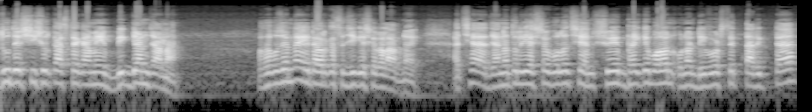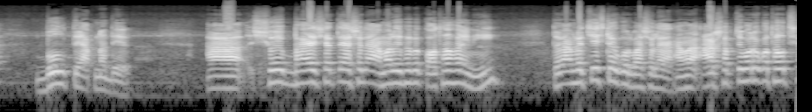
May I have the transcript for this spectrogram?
দুধের শিশুর কাছ থেকে আমি বিজ্ঞান জানা। কথা বুঝেন না এটা ওর কাছে জিজ্ঞেস করা লাভ নাই। আচ্ছা জানাতুল ইয়াসরা বলেছেন, শোয়েব ভাইকে বলেন, ওনার ডিভোর্সের তারিখটা বলতে আপনাদের। শোয়েব ভাইয়ের সাথে আসলে আমার ওইভাবে কথা হয়নি। তবে আমরা চেষ্টা করব আসলে। আর সবচেয়ে বড় কথা হচ্ছে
